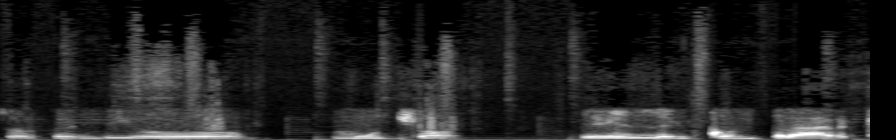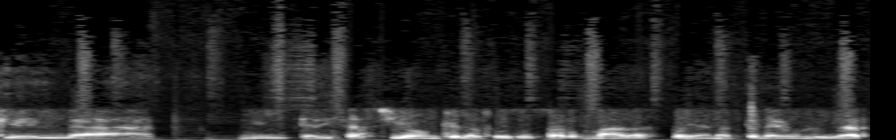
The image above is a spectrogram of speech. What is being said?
sorprendió mucho el encontrar que la militarización, que las Fuerzas Armadas vayan a tener un lugar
